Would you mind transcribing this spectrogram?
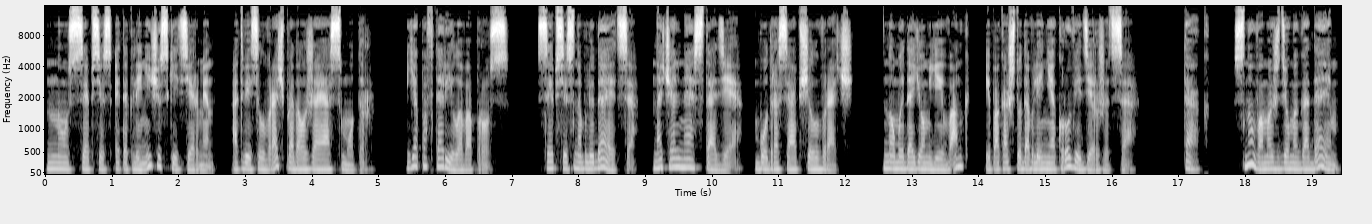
«Ну, сепсис – это клинический термин», – ответил врач, продолжая осмотр. Я повторила вопрос. «Сепсис наблюдается. Начальная стадия», – бодро сообщил врач. «Но мы даем ей ванг, и пока что давление крови держится». Так, снова мы ждем и гадаем,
